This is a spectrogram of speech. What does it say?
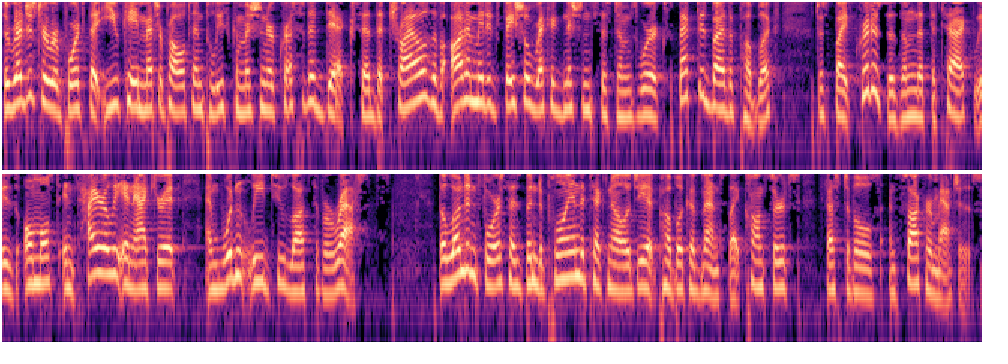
The Register reports that UK Metropolitan Police Commissioner Cressida Dick said that trials of automated facial recognition systems were expected by the public, despite criticism that the tech is almost entirely inaccurate and wouldn't lead to lots of arrests. The London force has been deploying the technology at public events like concerts, festivals, and soccer matches.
